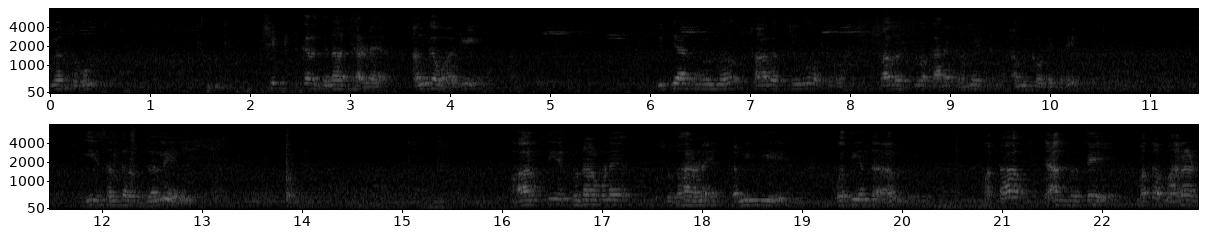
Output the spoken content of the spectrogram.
ಇವತ್ತು ಶಿಕ್ಷಕರ ದಿನಾಚರಣೆ ಅಂಗವಾಗಿ ವಿದ್ಯಾರ್ಥಿಗಳನ್ನು ಸ್ವಾಗತಿಸುವುದು ಮತ್ತು ಸ್ವಾಗತಿಸುವ ಕಾರ್ಯಕ್ರಮ ಹಮ್ಮಿಕೊಂಡಿದ್ರಿ. ಈ ಸಂದರ್ಭದಲ್ಲಿ ಭಾರತೀಯ ಚುನಾವಣೆ ಸುಧಾರಣೆ ಸಮಿತಿ ವತಿಯಿಂದ ಮತ ಜಾಗೃತಿ ಮತ ಮಾರಾಟ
